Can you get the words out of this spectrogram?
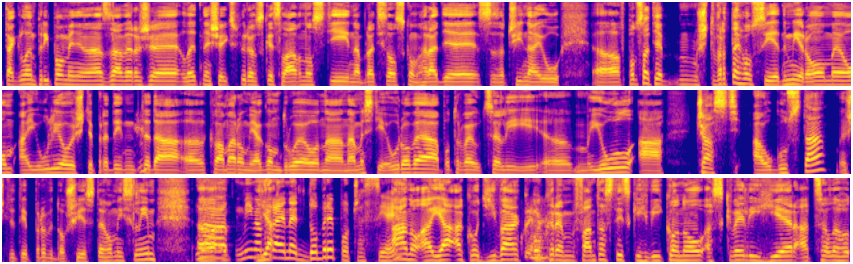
tak len pripomeniem na záver, že letné šekspírovské slávnosti na Bratislavskom hrade sa začínajú e, v podstate 4.7. Rómeom a Júliou, ešte pred Mhm. teda e, Klamarom Jagom 2. na námestí Eurové a potrvajú celý e, júl a časť augusta, ešte tie prvé do 6. myslím. No a my vám ja- prajeme dobré počasie. Áno, a ja ako divák, Ďakujem. okrem fantastických výkonov a skvelých hier a celého,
